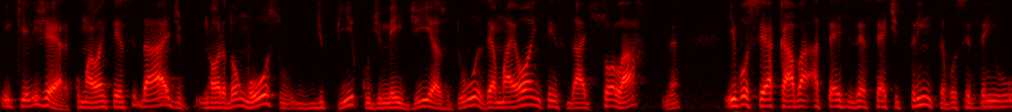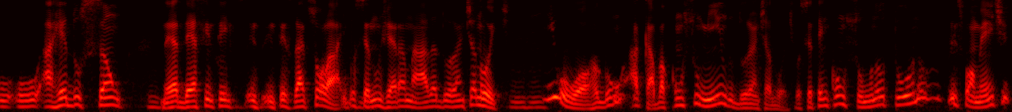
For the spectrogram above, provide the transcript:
em que ele gera, com maior intensidade, na hora do almoço, de pico, de meio-dia às duas, é a maior intensidade solar, né? E você acaba até 17h30, você tem o- o- a redução né, dessa inten- intensidade solar, e você não gera nada durante a noite. Uhum. E o órgão acaba consumindo durante a noite. Você tem consumo noturno, principalmente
